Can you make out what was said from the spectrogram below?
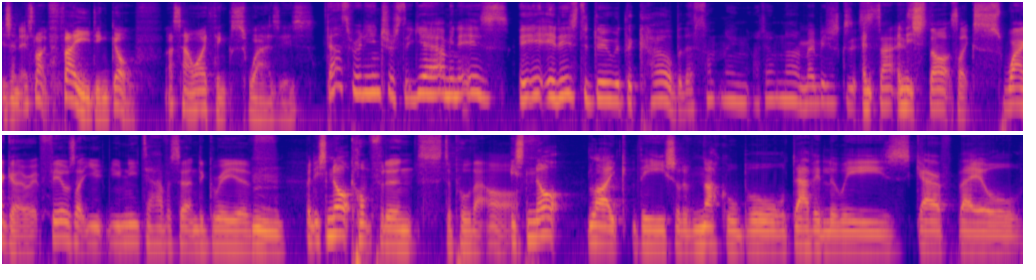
isn't it? It's like fade in golf. That's how I think swaz is. That's really interesting. Yeah, I mean, it is. It, it is to do with the curl, but there's something I don't know. Maybe it's just because it, And- sa- and it it's- starts like swagger. It feels like you, you need to have a certain degree of Mm. But it's not confidence to pull that off. It's not like the sort of knuckleball, David Luiz, Gareth Bale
